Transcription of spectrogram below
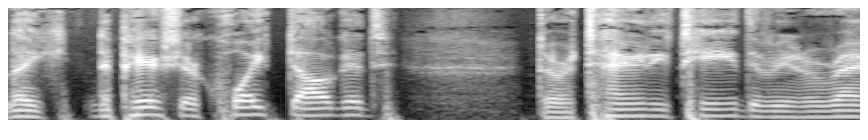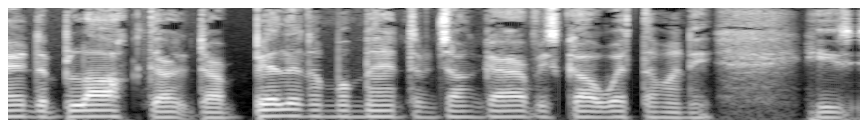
Like the Piercy are quite dogged. They're a towny team. They've been around the block. They're they're building a momentum. John Garvey's got with them, and he, he's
